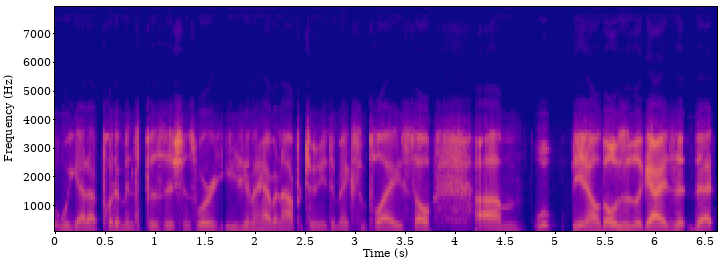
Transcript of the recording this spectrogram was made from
we got to put him in positions where he's going to have an opportunity to make some plays. So, um, we'll, you know, those are the guys that that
